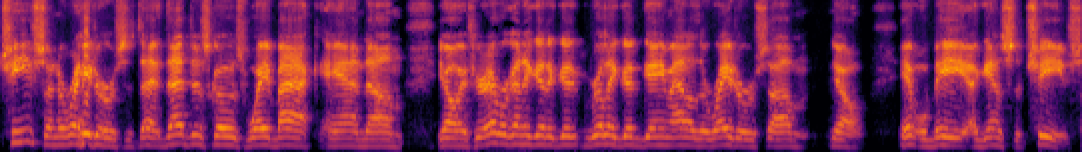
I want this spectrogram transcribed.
Chiefs and the Raiders that that just goes way back, and um, you know if you're ever going to get a good, really good game out of the Raiders, um, you know it will be against the Chiefs.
